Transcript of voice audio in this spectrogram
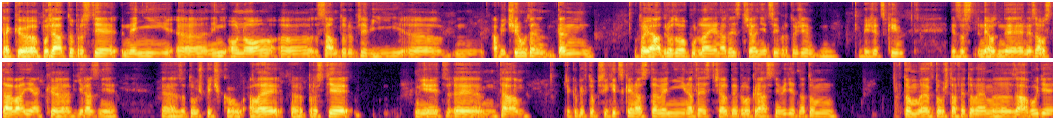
tak uh, pořád to prostě není, uh, není ono, uh, sám to dobře ví uh, a většinou ten, ten, to jádro toho pudla je na té střelnici, protože běžecky ne, ne, nezaostává nějak výrazně za tou špičkou, ale prostě u něj uh, ta, řekl bych, to psychické nastavení na té střelbě bylo krásně vidět na tom, v tom, v tom štafetovém závodě,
